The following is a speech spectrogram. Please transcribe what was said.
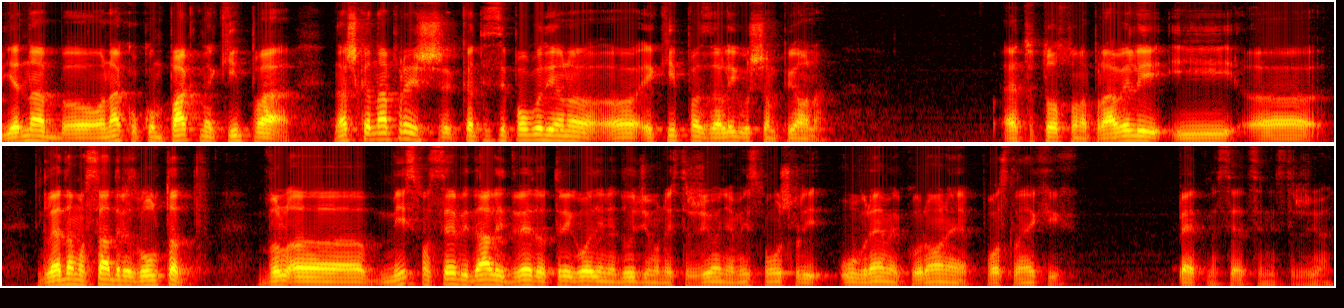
jedna onako kompaktna ekipa, znaš kad napraviš, kad ti se pogodi ono uh, ekipa za Ligu šampiona, eto to smo napravili i uh, gledamo sad rezultat, Vl, uh, mi smo sebi dali dve do tri godine da uđemo na istraživanja, mi smo ušli u vreme korone posle nekih pet meseci na istraživanja.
